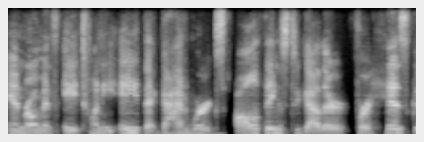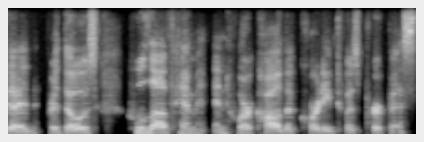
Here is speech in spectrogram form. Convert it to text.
in Romans 8 28 that God works all things together for His good for those who love him and who are called according to his purpose.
